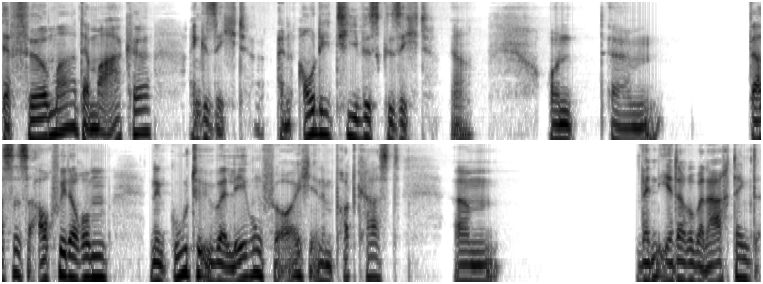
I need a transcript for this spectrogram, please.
der Firma, der Marke, ein Gesicht, ein auditives Gesicht. Ja? Und ähm, das ist auch wiederum eine gute Überlegung für euch in einem Podcast, ähm, wenn ihr darüber nachdenkt,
